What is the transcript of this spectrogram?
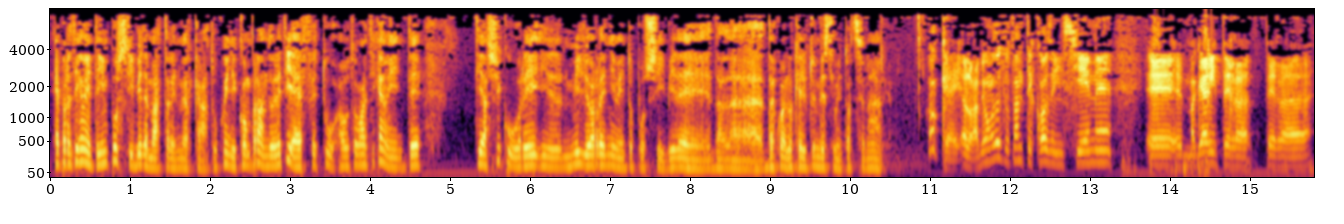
è praticamente impossibile battere il mercato. Quindi comprando l'ETF tu automaticamente ti assicuri il miglior rendimento possibile dal, da quello che è il tuo investimento azionario. Ok, allora abbiamo detto tante cose insieme, eh, magari per, per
